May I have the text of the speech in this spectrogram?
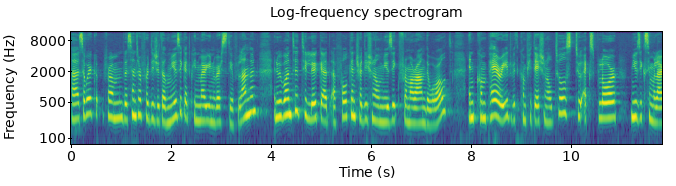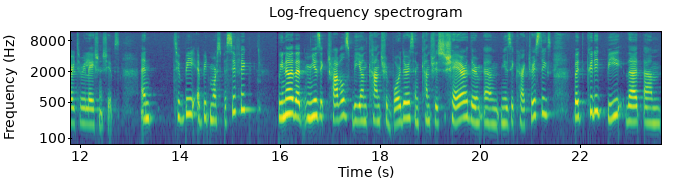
Uh, so we're from the Center for Digital Music at Queen Mary University of London, and we wanted to look at folk and traditional music from around the world and compare it with computational tools to explore music similarity relationships. And to be a bit more specific, we know that music travels beyond country borders and countries share their um, music characteristics, but could it be that um,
